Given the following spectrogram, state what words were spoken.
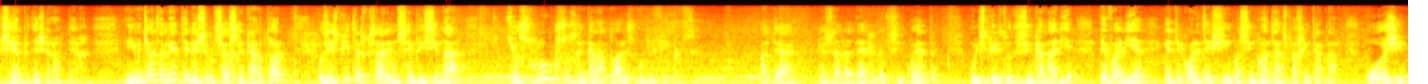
Sempre deixarão a Terra. E imediatamente nesse processo reencarnatório, os espíritas precisariam sempre ensinar que os fluxos reencarnatórios modificam-se. Até, quem sabe, a década de 50, o espírito desencarnaria, levaria entre 45 a 50 anos para reencarnar. Hoje,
